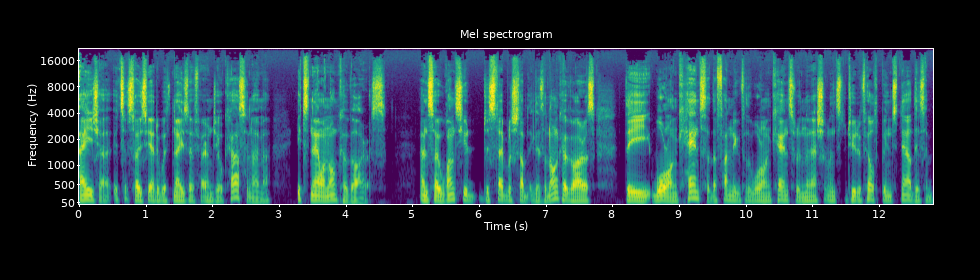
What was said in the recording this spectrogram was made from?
Asia, it's associated with nasopharyngeal carcinoma. It's now an oncovirus. And so once you establish something as an oncovirus, the war on cancer, the funding for the war on cancer in the National Institute of Health means now there's a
